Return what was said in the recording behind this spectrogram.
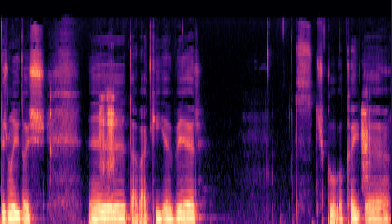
2002. Estava uh, aqui a ver. Desculpa, ok. Uh,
